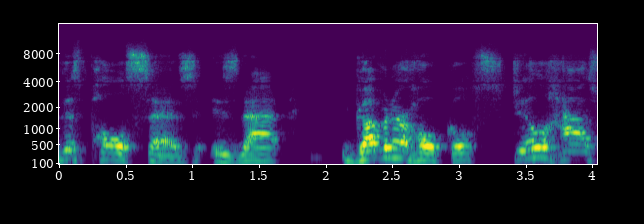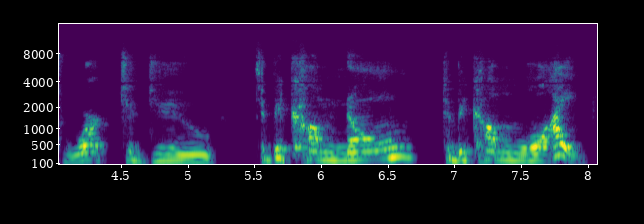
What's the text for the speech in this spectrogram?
this poll says is that Governor Hochul still has work to do to become known to become liked.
